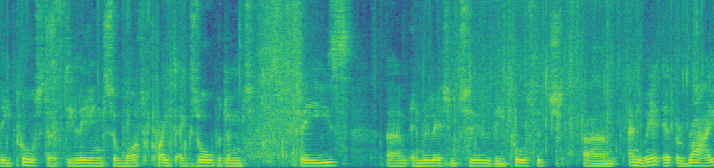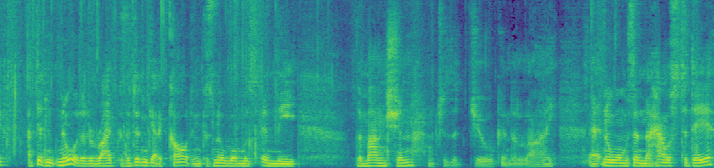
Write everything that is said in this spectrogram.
the poster delaying somewhat, quite exorbitant fees um, in relation to the postage. Um, anyway, it arrived. I didn't know it had arrived because I didn't get a card in because no one was in the the mansion, which is a joke and a lie. Uh, no one was in the house today,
